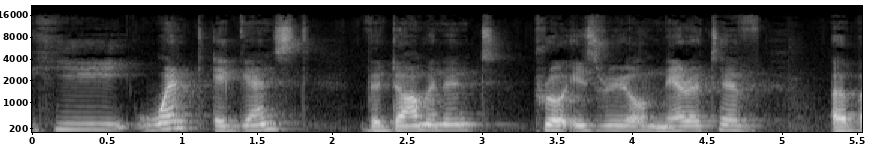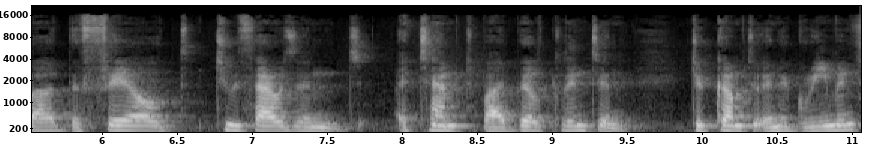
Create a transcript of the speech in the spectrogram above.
he went against the dominant pro Israel narrative about the failed 2000 attempt by Bill Clinton to come to an agreement,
